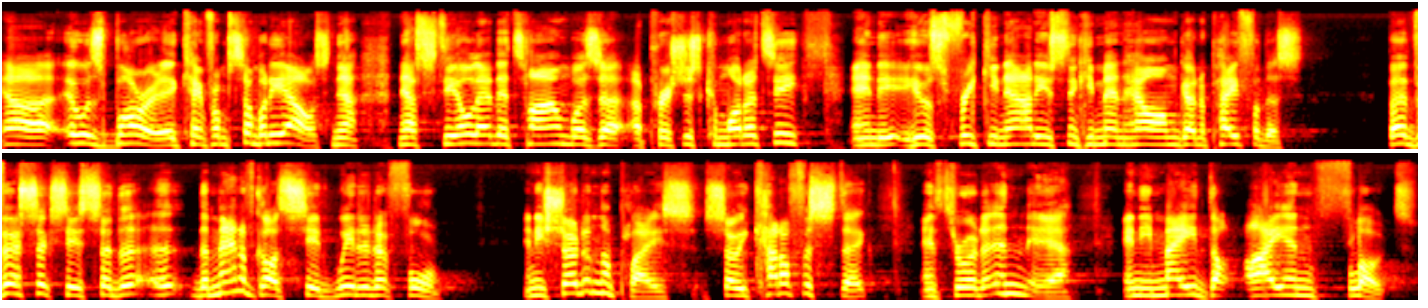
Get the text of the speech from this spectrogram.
Uh, it was borrowed. It came from somebody else. Now, now steel at the time was a, a precious commodity, and he, he was freaking out. He was thinking, man, how am I going to pay for this? But verse 6 says, So the, uh, the man of God said, Where did it fall? And he showed him the place. So he cut off a stick and threw it in there, and he made the iron float.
